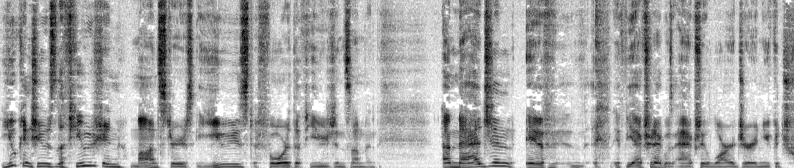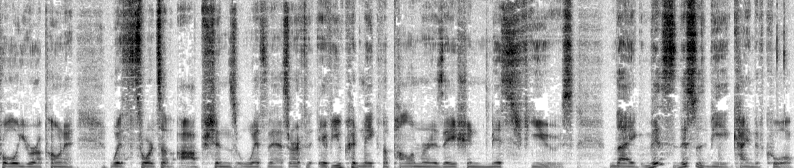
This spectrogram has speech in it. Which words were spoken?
you can choose the fusion monsters used for the fusion summon imagine if if the extra deck was actually larger and you could control your opponent with sorts of options with this or if if you could make the polymerization misfuse like this this would be kind of cool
